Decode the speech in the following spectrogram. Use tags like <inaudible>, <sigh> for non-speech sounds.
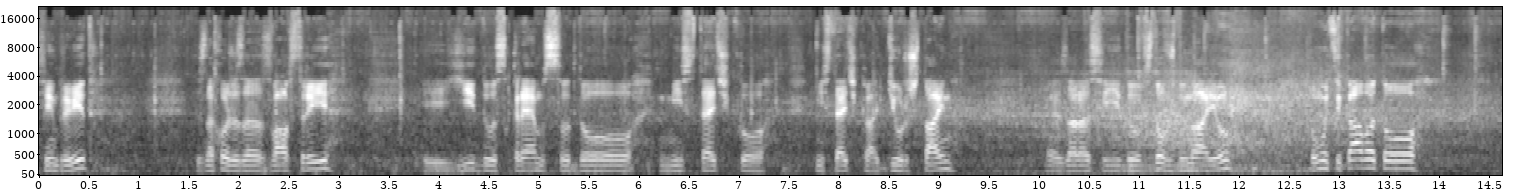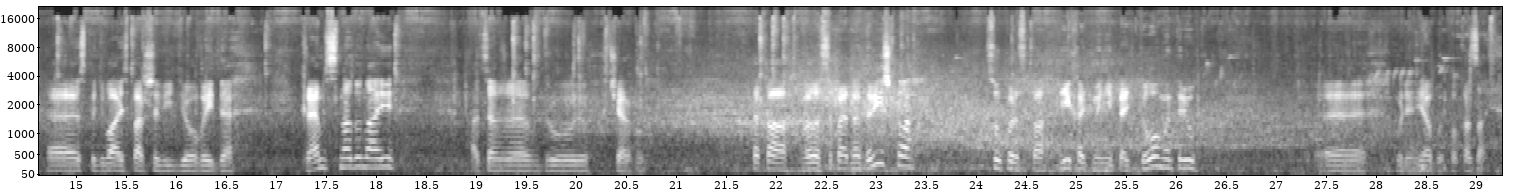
Всім привіт! Знаходжусь зараз в Австрії і їду з Кремсу до містечко, містечка Дюрштайн. Е, Зараз їду вздовж Дунаю. Кому цікаво, то е, сподіваюсь, перше відео вийде Кремс на Дунаї, а це вже в другу чергу. Така велосипедна доріжка суперська. Їхати мені 5 кілометрів. Е, блін, як би показати.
